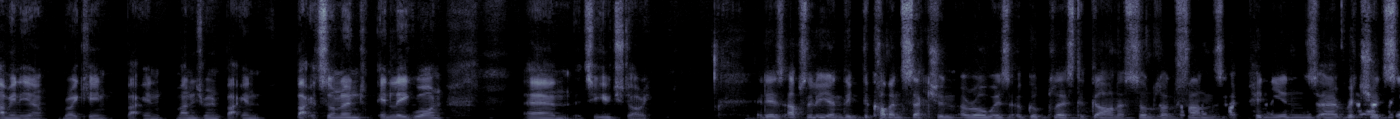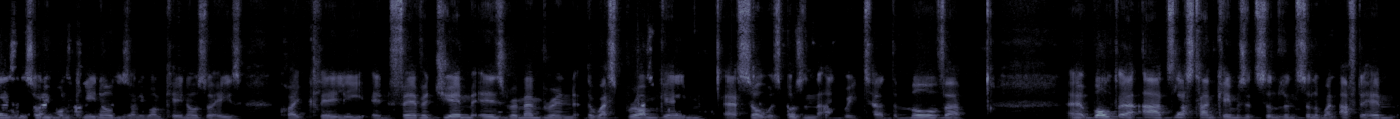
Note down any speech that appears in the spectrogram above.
I mean, you know, Roy Keane back in management, back in back at Sunderland in League One. Um, it's a huge story. It is absolutely, and the, the comment section are always a good place to garner Sunderland fans' opinions. Uh, Richard says there's only one Keano, there's only one Keano, so he's quite clearly in favour. Jim is remembering the West Brom game. Uh, was buzzing, and we turned them over. Uh, Walter adds, last time Keane was at Sunderland, Sunderland went after him,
